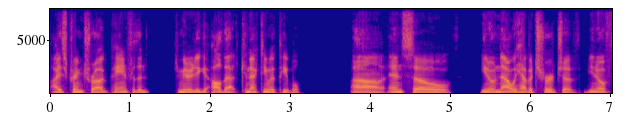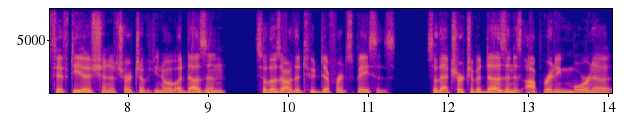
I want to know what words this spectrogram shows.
ice cream truck, paying for the community, all that, connecting with people. Uh, and so, you know, now we have a church of, you know, 50 ish and a church of, you know, a dozen. So those are the two different spaces. So that church of a dozen is operating more in a,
